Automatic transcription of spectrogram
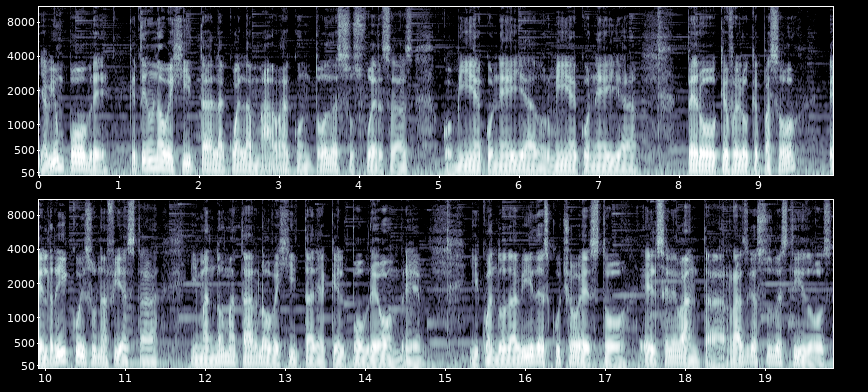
y había un pobre que tenía una ovejita la cual amaba con todas sus fuerzas, comía con ella, dormía con ella. Pero ¿qué fue lo que pasó? El rico hizo una fiesta y mandó matar la ovejita de aquel pobre hombre. Y cuando David escuchó esto, él se levanta, rasga sus vestidos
